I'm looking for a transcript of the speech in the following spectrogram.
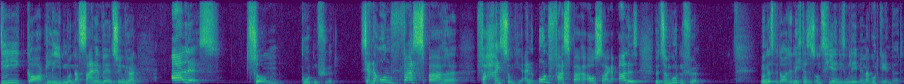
die Gott lieben und nach seinem Willen zu ihm gehören, alles zum Guten führt. Das ist ja eine unfassbare Verheißung hier, eine unfassbare Aussage. Alles wird zum Guten führen. Nun, das bedeutet nicht, dass es uns hier in diesem Leben immer gut gehen wird.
